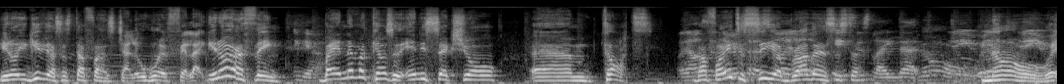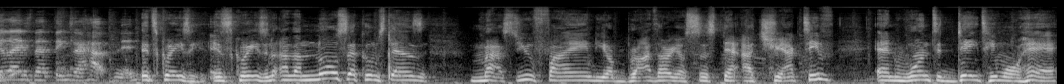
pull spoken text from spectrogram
you know, you give your sister fans, Charlie, who I feel like, you know that thing. Yeah. But it never comes with any sexual um, thoughts. When But for you to see your brother and sister, like that. No, you No, you wait. realize that things are happening. it's crazy. It's crazy. Under no circumstance must you find your brother or your sister attractive and want to date him or her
